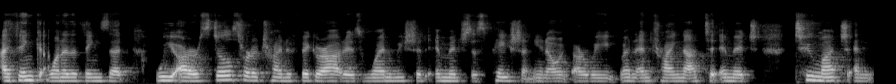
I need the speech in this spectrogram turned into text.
I think one of the things that we are still sort of trying to figure out is when we should image this patient. You know, are we and, and trying not to image too much and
